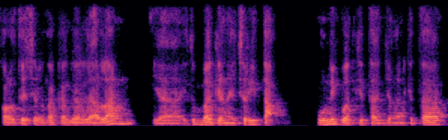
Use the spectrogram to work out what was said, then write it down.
kalau kita cerita kegagalan, ya itu bagian dari cerita unik buat kita. Jangan kita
